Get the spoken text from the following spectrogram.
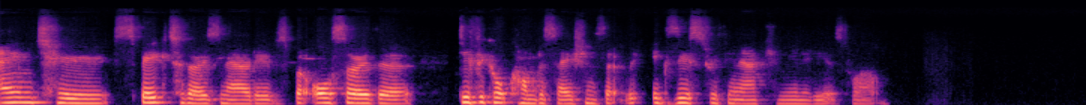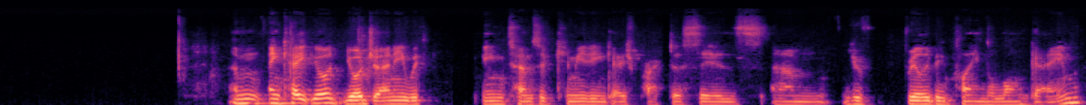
aim to speak to those narratives, but also the difficult conversations that exist within our community as well. Um, and Kate, your your journey with in terms of community engaged practices, um, you've really been playing the long game,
